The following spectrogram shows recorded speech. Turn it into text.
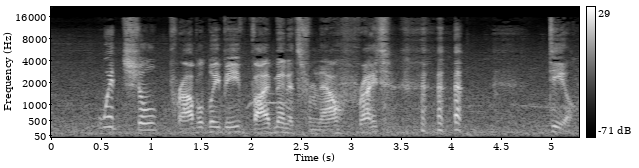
Which'll probably be five minutes from now, right? Deal.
